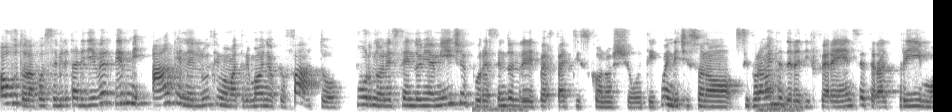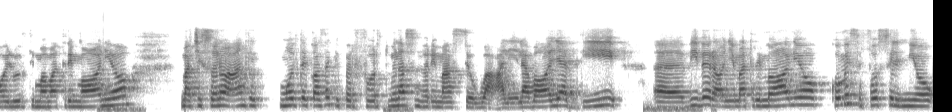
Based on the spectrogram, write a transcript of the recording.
Ho avuto la possibilità di divertirmi anche nell'ultimo matrimonio che ho fatto, pur non essendomi amici, pur essendo dei perfetti sconosciuti. Quindi ci sono sicuramente delle differenze tra il primo e l'ultimo matrimonio, ma ci sono anche molte cose che per fortuna sono rimaste uguali. La voglia di eh, vivere ogni matrimonio come se fosse il mio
